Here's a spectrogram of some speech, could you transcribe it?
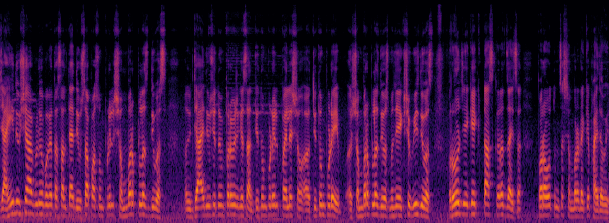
ज्याही दिवशी हा व्हिडिओ बघत असाल त्या दिवसापासून पुढील शंभर प्लस दिवस ज्या दिवशी तुम्ही प्रवेश घेसाल तिथून पुढील पहिले श तिथून पुढे शंभर प्लस दिवस म्हणजे एकशे वीस दिवस रोज एक एक टास्क करत जायचं. परवा तुमचा शंभर टक्के फायदा होईल.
